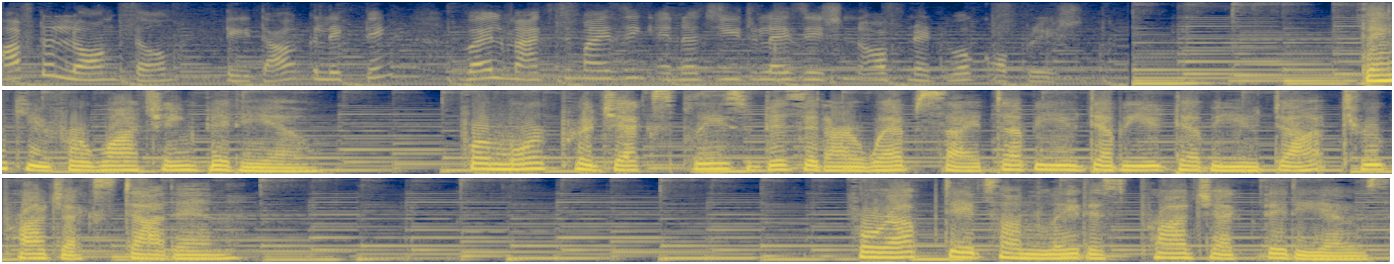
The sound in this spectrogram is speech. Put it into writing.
after long-term data collecting while maximizing energy utilization of network operation. Thank you for watching video. For more projects please visit our website www.truprojects.in. For updates on latest project videos,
